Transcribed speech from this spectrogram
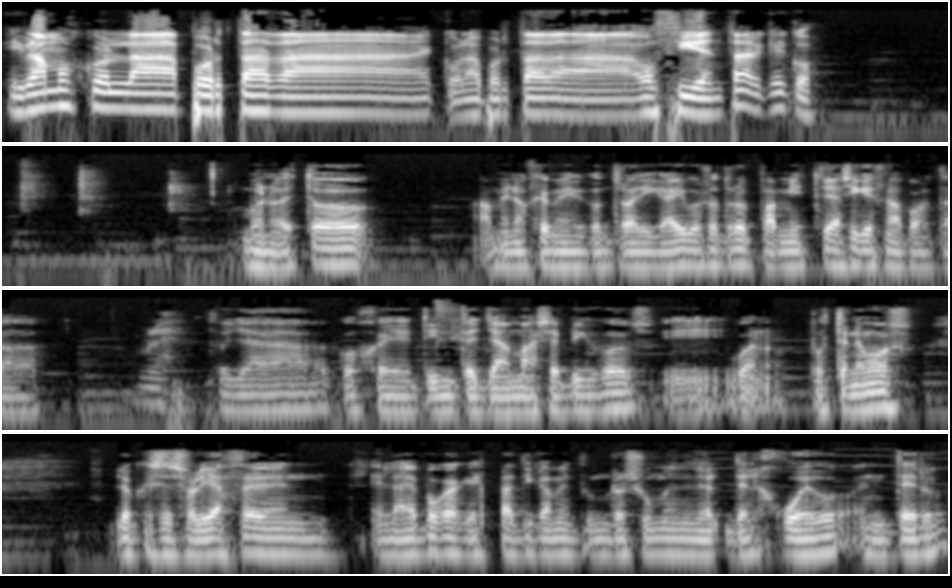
y vamos con la portada con la portada occidental, Keiko. Bueno, esto, a menos que me contradigáis vosotros, para mí esto ya sí que es una portada. Hombre. Esto ya coge tintes ya más épicos y bueno, pues tenemos lo que se solía hacer en, en la época, que es prácticamente un resumen del, del juego entero,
